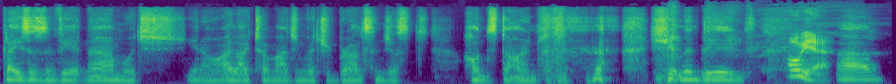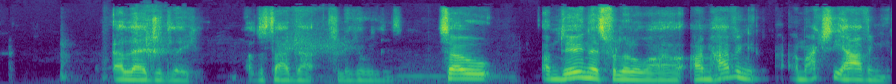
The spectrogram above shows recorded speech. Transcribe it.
places in Vietnam, which you know I like to imagine Richard Branson just hunts down human beings oh yeah. um, allegedly. I'll just add that for legal reasons. So I'm doing this for a little while. I'm having, I'm actually having,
